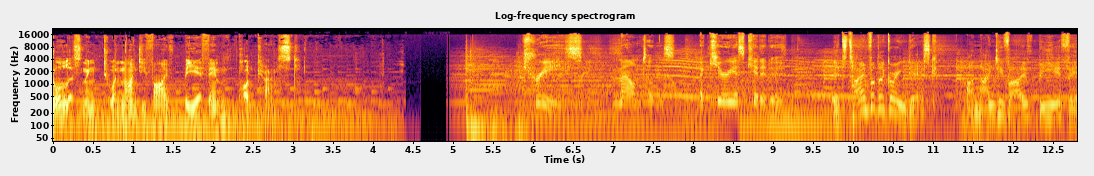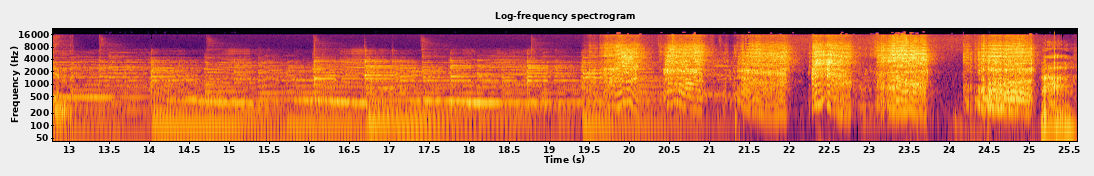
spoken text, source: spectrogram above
You're listening to a 95BFM podcast. Trees, mountains, a curious kiddo. It's time for the Green Desk on 95 BFM. Ah,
